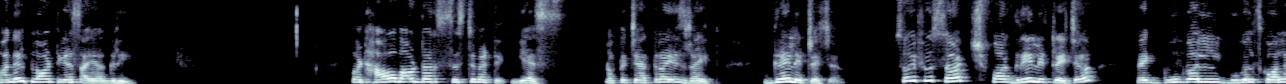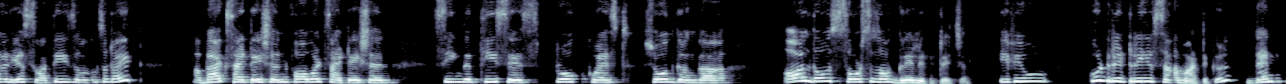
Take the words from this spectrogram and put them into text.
Funnel plot, yes, I agree. But how about the systematic? Yes, Dr. Chatra is right. Gray literature. So if you search for gray literature, like Google, Google Scholar, yes, Swati is also right. A back citation, forward citation, seeing the thesis, ProQuest, Shodh Ganga, all those sources of gray literature if you could retrieve some article, then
